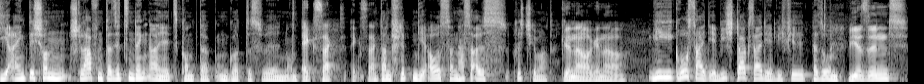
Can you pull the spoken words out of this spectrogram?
die eigentlich schon schlafend da sitzen und denken, ah, jetzt kommt da um Gottes Willen. Und Exakt, exakt. dann flippen die aus, dann hast du alles richtig gemacht. Genau, genau. Wie groß seid ihr? Wie stark seid ihr? Wie viele Personen? Wir sind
